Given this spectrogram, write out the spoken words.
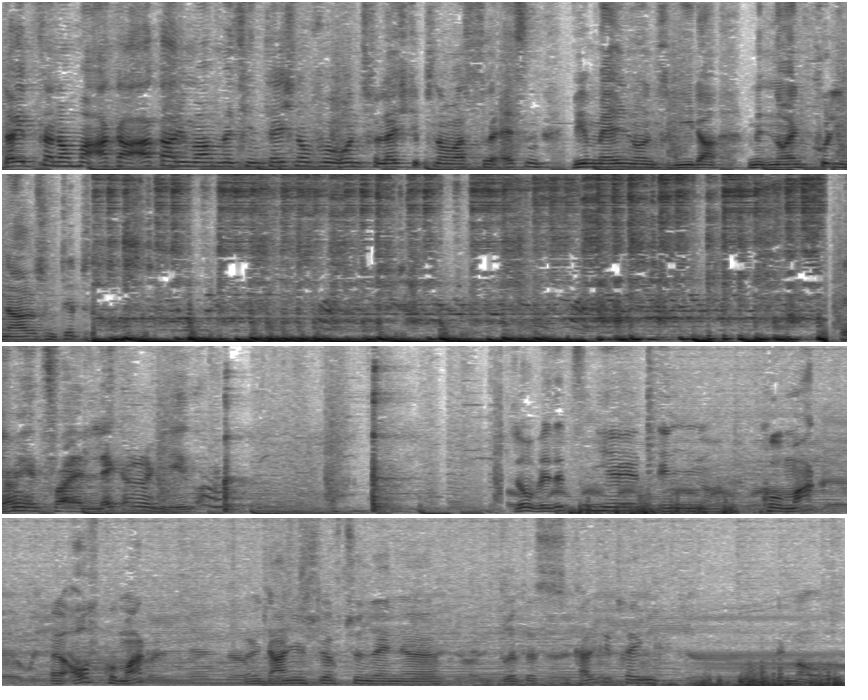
Da gibt es dann nochmal Aka Aka, die machen ein bisschen Techno für uns. Vielleicht gibt es noch was zu essen. Wir melden uns wieder mit neuen kulinarischen Tipps. Wir haben hier zwei leckere Gläser. So, wir sitzen hier in Komak, äh, auf Komak. Daniel schlürft schon sein äh, drittes Kaltgetränk. Können wir auch.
